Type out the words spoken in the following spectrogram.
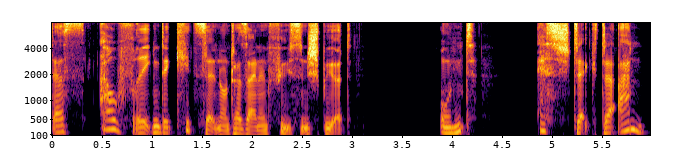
das aufregende Kitzeln unter seinen Füßen spürt. Und es steckte an.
